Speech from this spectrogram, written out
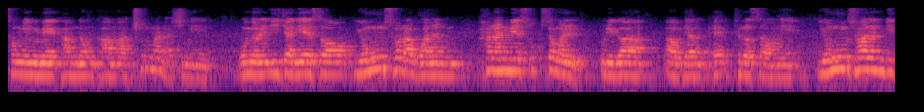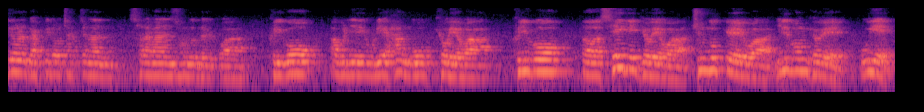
성령님의 감동 감화 충만하심이 오늘 이 자리에서 용서라고 하는 하나님의 속성을 우리가 아버지 앞에 들었사오니 용서하는 믿음을 갖기로 작정한 사랑하는 성도들과 그리고 아버지 우리 한국 교회와 그리고 어, 세계 교회와 중국 교회와 일본 교회 위에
